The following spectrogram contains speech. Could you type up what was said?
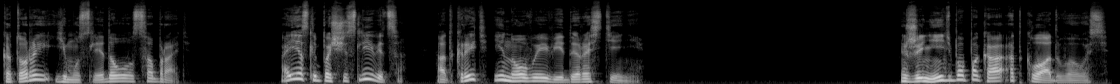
которые ему следовало собрать. А если посчастливится, открыть и новые виды растений. Женитьба пока откладывалась.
